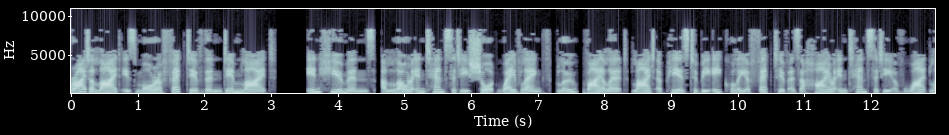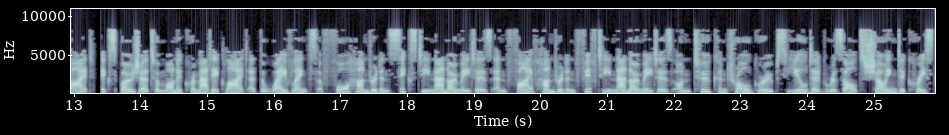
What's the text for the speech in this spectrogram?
Brighter light is more effective than dim light. In humans, a lower intensity short wavelength blue, violet light appears to be equally effective as a higher intensity of white light. Exposure to monochromatic light at the wavelengths of 460 nanometers and 550 nanometers on two control groups yielded results showing decreased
